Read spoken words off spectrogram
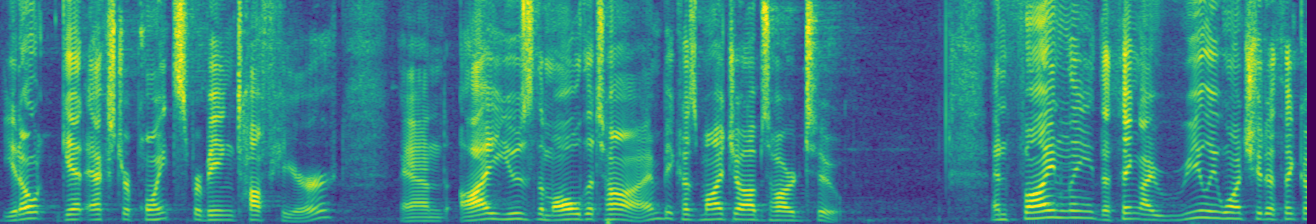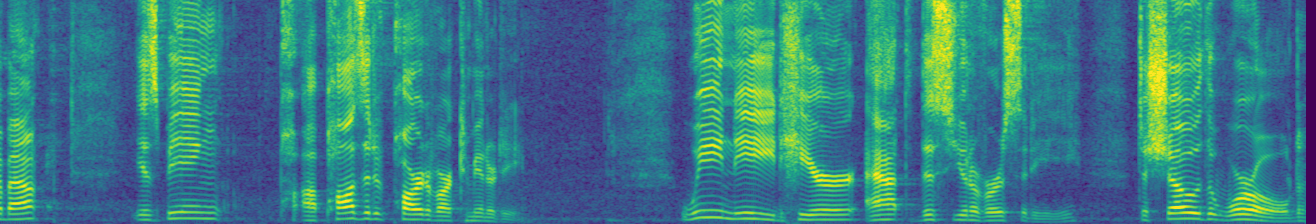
You don't get extra points for being tough here, and I use them all the time because my job's hard too. And finally, the thing I really want you to think about is being a positive part of our community. We need here at this university to show the world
